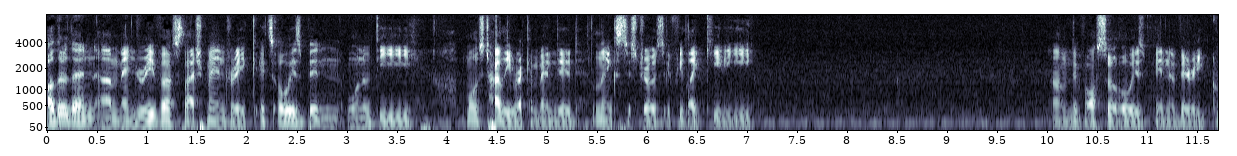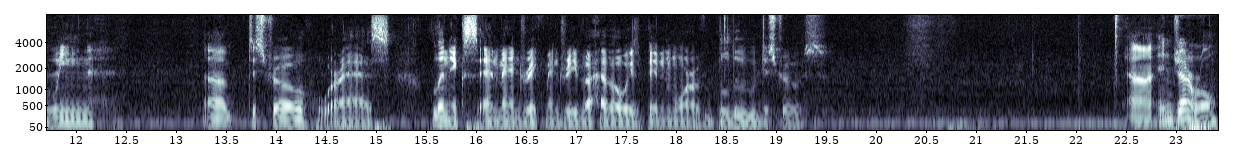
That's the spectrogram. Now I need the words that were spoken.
other than uh, Mandriva slash Mandrake, it's always been one of the most highly recommended Linux distros if you like KDE. Um, they've also always been a very green uh, distro, whereas Linux and Mandrake, Mandriva have always been more of blue distros. Uh, in general,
